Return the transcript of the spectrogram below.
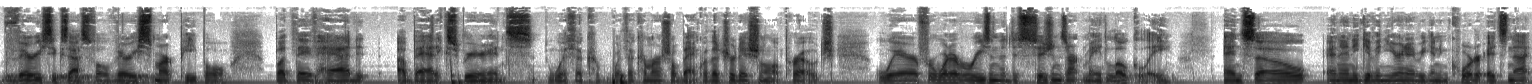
very successful, very smart people, but they've had a bad experience with a with a commercial bank with a traditional approach where for whatever reason the decisions aren't made locally and so, in any given year, in every given quarter, it's not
